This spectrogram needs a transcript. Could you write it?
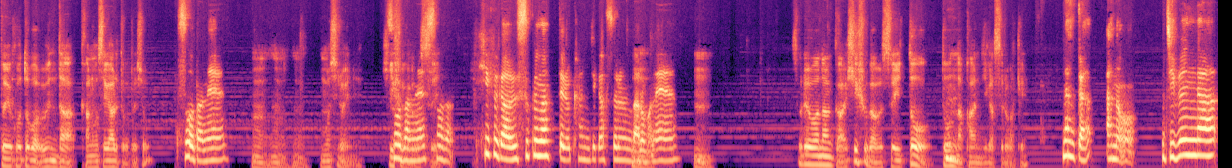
という言葉を生んだ可能性があるってことでしょ？そうだね。うんうんうん。面白いね。皮そうだね。そうだ。皮膚が薄くなってる感じがするんだろうね。うん。それはなんか皮膚が薄いとどんな感じがするわけ、なんか、あの、自分が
